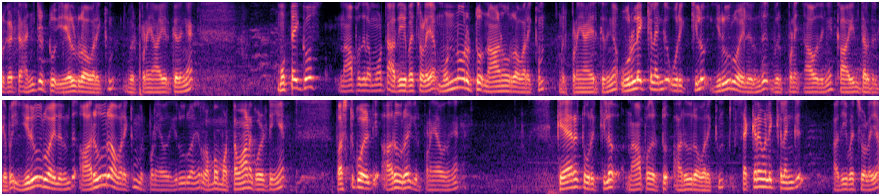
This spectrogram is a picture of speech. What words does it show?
ஒரு கட்டு அஞ்சு டு ஏழு ரூபா வரைக்கும் விற்பனை ஆகிருக்குதுங்க முட்டைக்கோஸ் நாற்பதுல மூட்டை அதிகபட்ச விலையை முந்நூறு டு நானூறுரூவா வரைக்கும் விற்பனை ஆகிருக்குதுங்க உருளைக்கிழங்கு ஒரு கிலோ இருபது ரூபாயிலிருந்து விற்பனை ஆகுதுங்க. காயின் தரத்திற்கு போய் இருபது ரூபாயிலிருந்து அறுபது ரூபா வரைக்கும் விற்பனை ஆகுது. இருபது ரூபாய்ங்க ரொம்ப மட்டமான குவாலிட்டிங்க ஃபஸ்ட்டு குவாலிட்டி அறுபது ரூபாய்க்கு விற்பனை ஆகுதுங்க. கேரட் ஒரு கிலோ நாற்பது டு அறுபது ரூபா வரைக்கும். சக்கரவள்ளி கிழங்கு அதிகபட்ச விலையை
